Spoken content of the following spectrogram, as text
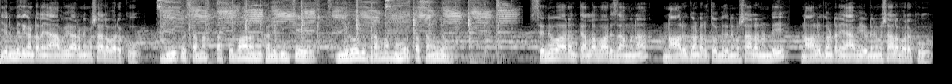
ఎనిమిది గంటల యాభై ఆరు నిమిషాల వరకు. మీకు సమస్త శుభాలను కలిగించే ఈరోజు బ్రహ్మ ముహూర్త సమయం. శనివారం తెల్లవారుజామున నాలుగు గంటల తొమ్మిది నిమిషాల నుండి నాలుగు గంటల యాభై ఏడు నిమిషాల వరకు.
